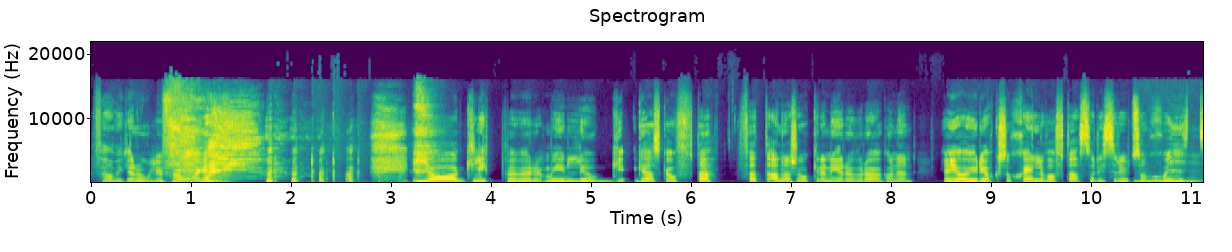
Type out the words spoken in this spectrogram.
Fan vilken rolig fråga. jag klipper min lugg ganska ofta. För att annars åker den ner över ögonen. Jag gör ju det också själv ofta så det ser ut som skit.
